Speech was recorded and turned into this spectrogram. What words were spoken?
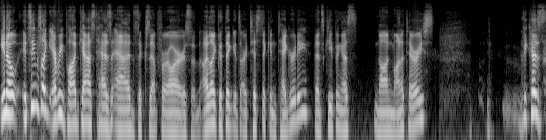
you know, it seems like every podcast has ads except for ours, and I like to think it's artistic integrity that's keeping us non-monetary. Because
